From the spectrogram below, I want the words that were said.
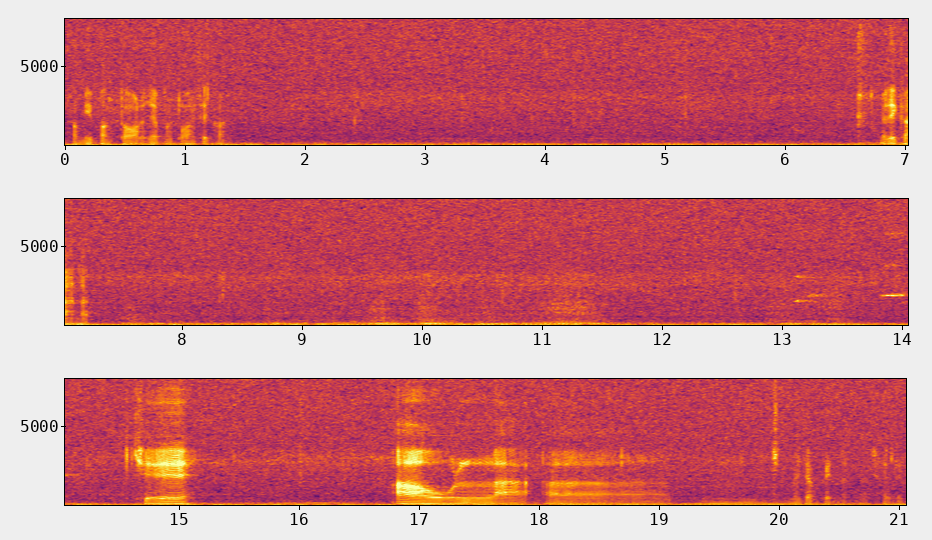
เรามีพังตอเราจะพังตอให้เสร็จก่อนไม่ได้การละโอเค เอาละเอ่อไม่จำเป็นนะใช่เลย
